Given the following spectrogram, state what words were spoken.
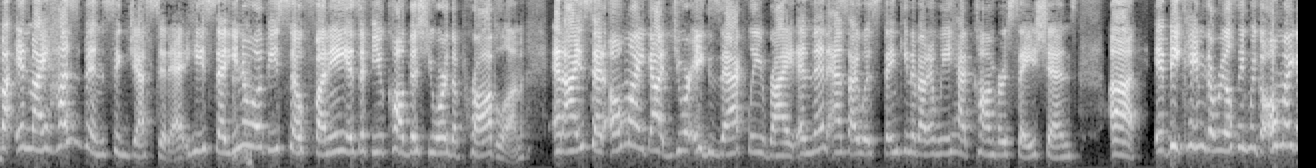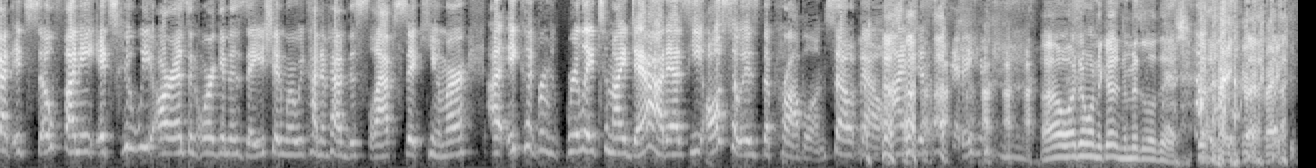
but, and my husband suggested it. He said, "You know what would be so funny is if you called this "You're the Problem." And I said, "Oh my God, you're exactly right." And then as I was thinking about it, and we had conversations, uh, it became the real thing. We go, "Oh my God, it's so funny. It's who we are as an organization, where we kind of have this slapstick humor." Uh, it could re- relate to my dad, as he also is the problem. So no, I'm just kidding. oh, I don't want to get in the middle of this. right.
